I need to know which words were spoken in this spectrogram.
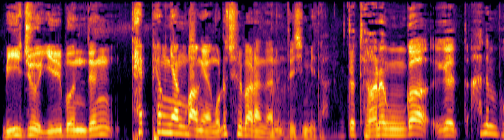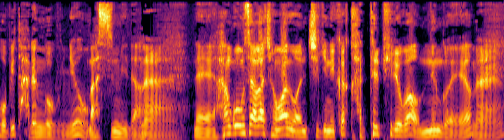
미주, 일본 등 태평양 방향으로 출발한다는 음. 뜻입니다. 그러니까 대한항공과 이게 하는 법이 다른 거군요. 맞습니다. 네. 네. 항공사가 정한 원칙이니까 같을 필요가 없는 거예요. 네.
